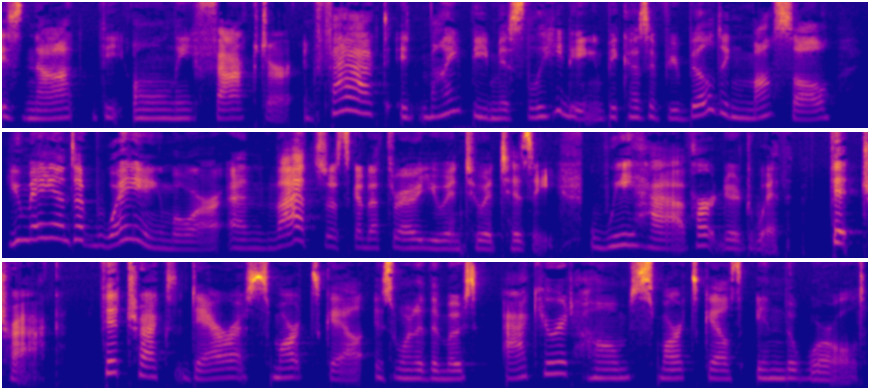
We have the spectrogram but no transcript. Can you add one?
is not the only factor. In fact, it might be misleading because if you're building muscle, you may end up weighing more, and that's just going to throw you into a tizzy. We have partnered with FitTrack FitTrack's Dara Smart Scale is one of the most accurate home smart scales in the world.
